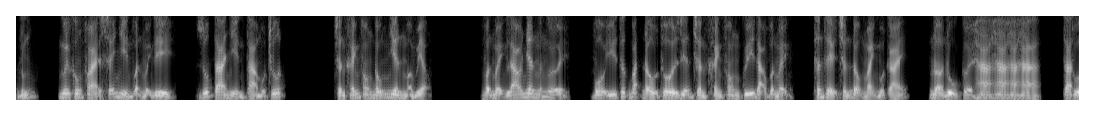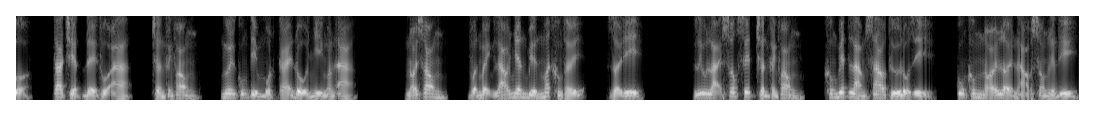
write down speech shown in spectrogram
Đúng, ngươi không phải sẽ nhìn vận mệnh đi, giúp ta nhìn ta một chút. Trần khánh phong đống nhiên mở miệng. Vận mệnh lao nhân là người, vô ý thức bắt đầu thôi diễn trần khánh phong quỹ đạo vận mệnh, thân thể chấn động mạnh một cái nợ nụ cười ha ha ha ha, ta thua, ta triệt để thua a, trần khánh phong, ngươi cũng tìm một cái đồ nhi ngon a. Nói xong, vận mệnh lão nhân biến mất không thấy, rời đi. Lưu lại sốc xếp trần khánh phong, không biết làm sao thứ đồ gì, cũng không nói lời nào xong liền đi.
